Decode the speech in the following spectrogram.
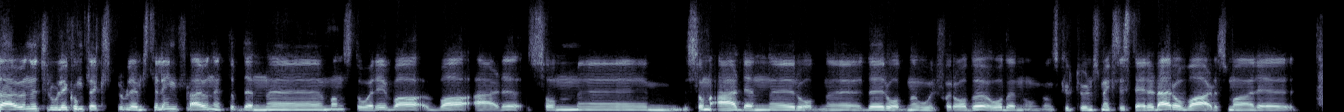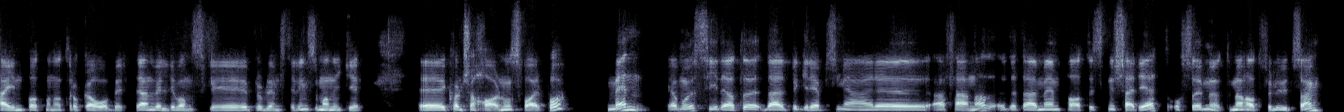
det er jo en utrolig kompleks problemstilling. For det er jo nettopp den uh, man står i. Hva, hva er det som, uh, som er uh, rådende, det rådende ordforrådet og den ungdomskulturen som eksisterer der, og hva er det som er tegn på at man har tråkka over? Det er en veldig vanskelig problemstilling som man ikke kanskje har noe svar på. Men jeg må jo si det at det er et begrep som jeg er, er fan av. Dette er med empatisk nysgjerrighet, også i møte med hatefulle utsagn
